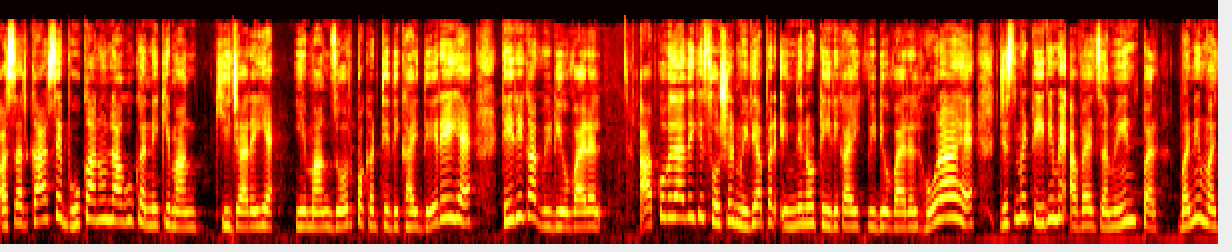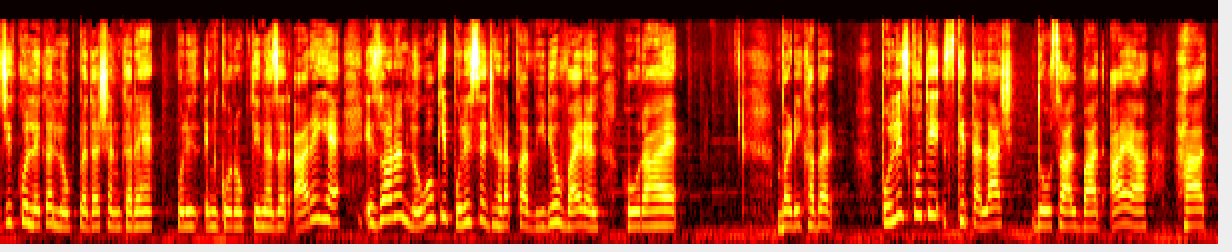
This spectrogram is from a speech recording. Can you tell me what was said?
और सरकार से भू कानून लागू करने की मांग की जा रही है। ये मांग ज़ोर पकड़ती दिखाई दे रही है। टीरी का वीडियो वायरल। आपको बता दें कि सोशल मीडिया पर इन दिनों टीरी का एक वीडियो वायरल हो रहा है, जिसमें टीरी में अवैध ज़मीन पर बनी मस्जिद को लेकर लोग प्रदर्शन कर रहे हैं। पुलिस इनको रोकती नज़र आ रही है। इस दौरान लोगों की पुलिस से झड़प का वीडियो वायरल हो रहा है। बड़ी खबर पुलिस को थी इसकी तलाश। दो साल बाद आया हाथ।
